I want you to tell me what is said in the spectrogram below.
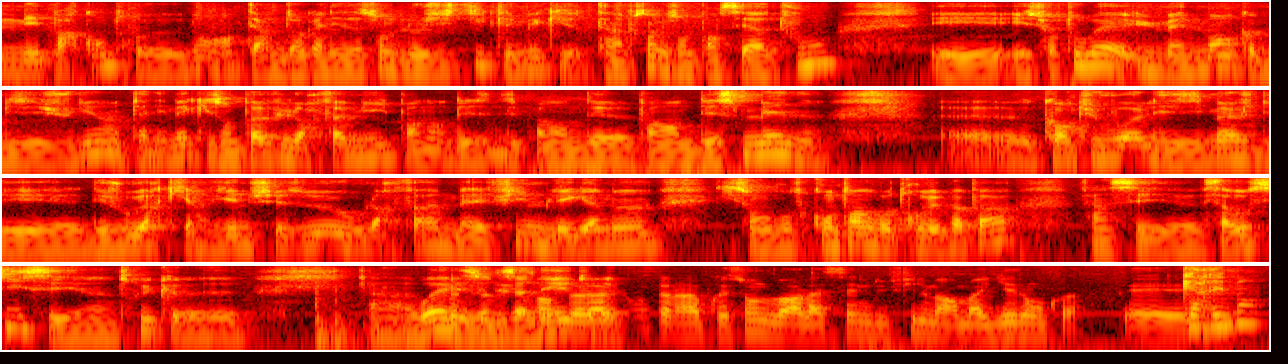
mais par contre, euh, non, en termes d'organisation, de logistique, les mecs, t'as l'impression qu'ils ont pensé à tout. Et, surtout, ouais, humainement, comme disait Julien, t'as les mecs, ils ont pas vu leur famille pendant des, pendant des, pendant des semaines. quand tu vois les images des, des, joueurs qui reviennent chez eux ou leurs femmes elles filment les gamins qui sont contents de retrouver papa, enfin c'est ça aussi c'est un truc. ouais, les autres années. T'as l'impression de voir la scène du film Armageddon quoi. Carrément,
